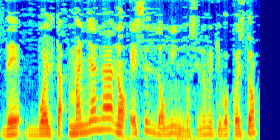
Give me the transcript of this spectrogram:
de vuelta. Mañana no es el domingo si no me equivoco esto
